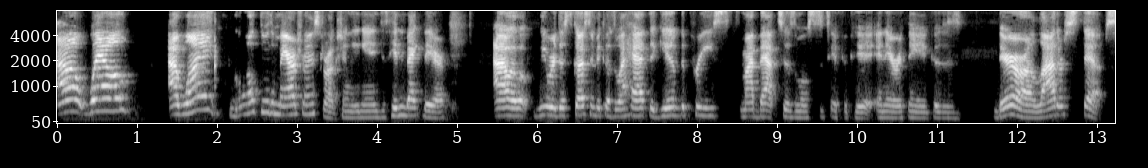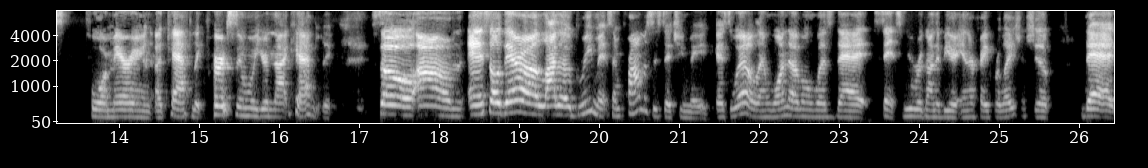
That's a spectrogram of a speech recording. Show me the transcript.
Uh, well, I went going through the marital instruction again, just hitting back there. I, we were discussing because I had to give the priest my baptismal certificate and everything because there are a lot of steps for marrying a Catholic person when you're not Catholic. So, um, and so there are a lot of agreements and promises that you make as well. And one of them was that since we were going to be an interfaith relationship, that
